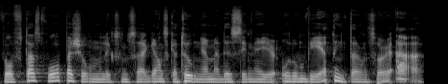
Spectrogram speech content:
För oftast får personer liksom så ganska tunga mediciner och de vet inte ens vad det är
